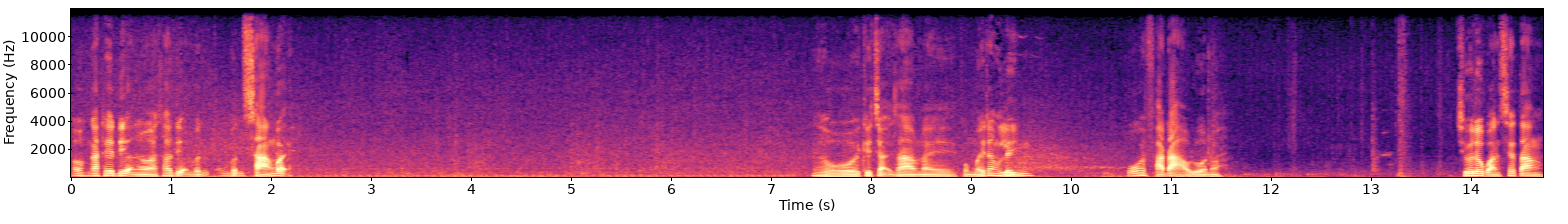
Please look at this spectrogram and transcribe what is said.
Ờ ngắt hết điện rồi mà, sao điện vẫn vẫn sáng vậy? Rồi, cái trại giam này có mấy thằng lính. Ôi phá đảo luôn rồi. Chưa được bắn xe tăng.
